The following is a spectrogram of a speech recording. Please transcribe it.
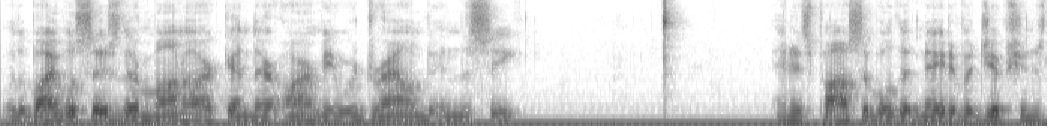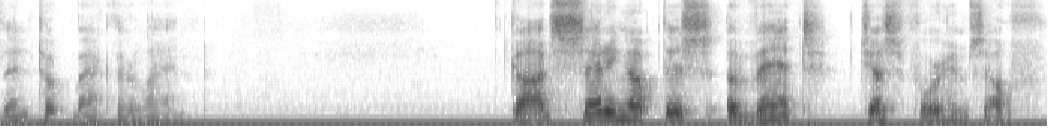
Well, the Bible says their monarch and their army were drowned in the sea. And it's possible that native Egyptians then took back their land. God setting up this event just for himself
